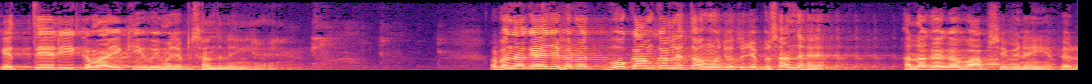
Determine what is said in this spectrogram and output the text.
کہ تیری کمائی کی ہوئی مجھے پسند نہیں ہے اور بندہ کہے جی پھر میں وہ کام کر لیتا ہوں جو تجھے پسند ہیں اللہ کہے گا واپسی بھی نہیں ہے پھر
